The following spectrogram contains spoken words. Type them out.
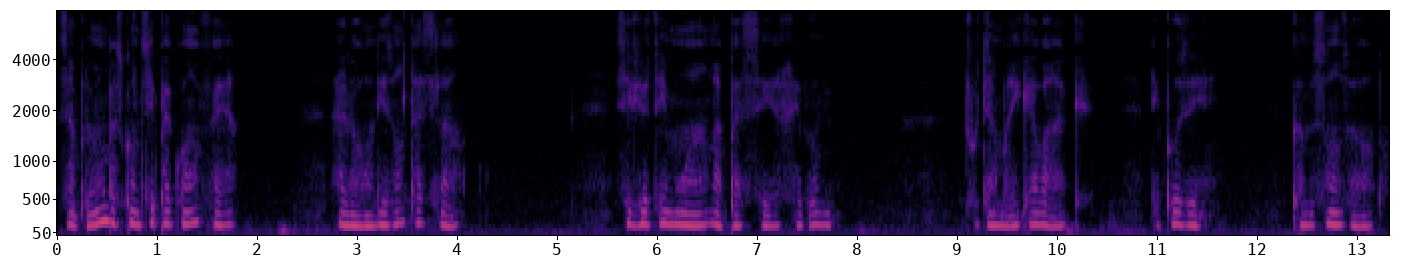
Simplement parce qu'on ne sait pas quoi en faire. Alors on les entasse là. Ces vieux témoins à passer révolus. Tout un bric-à-brac déposé comme sans ordre.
